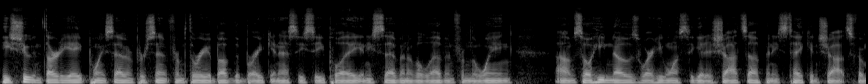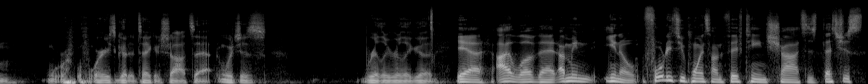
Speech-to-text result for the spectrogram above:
He's shooting 38.7% from three above the break in SEC play, and he's 7 of 11 from the wing. Um, so he knows where he wants to get his shots up, and he's taking shots from where he's good at taking shots at, which is really, really good. Yeah, I love that. I mean, you know, 42 points on 15 shots is that's just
